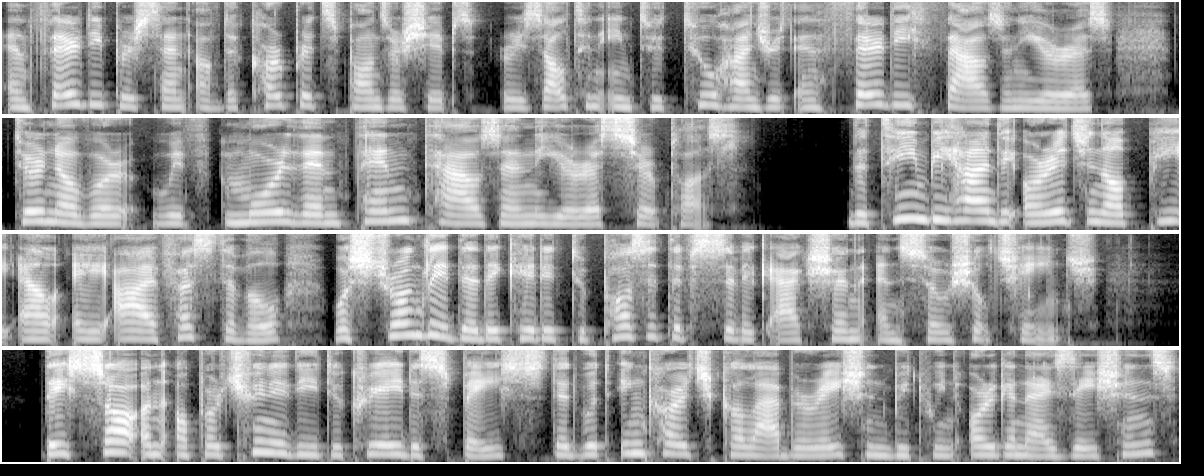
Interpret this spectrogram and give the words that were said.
and 30% of the corporate sponsorships, resulting into 230,000 euros turnover with more than 10,000 euros surplus. The team behind the original PLAI festival was strongly dedicated to positive civic action and social change. They saw an opportunity to create a space that would encourage collaboration between organizations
